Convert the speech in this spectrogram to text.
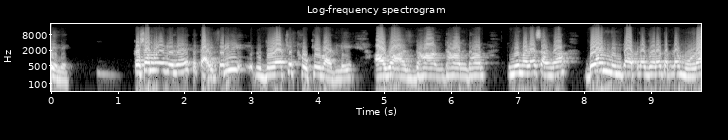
गेले. कशामुळे गेले? तर काहीतरी हृदयाचे ठोके वाढले. आवाज धाम धाम धाम तुम्ही मला सांगा दोन मिनिटं आपल्या घरात आपल्या मोरा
